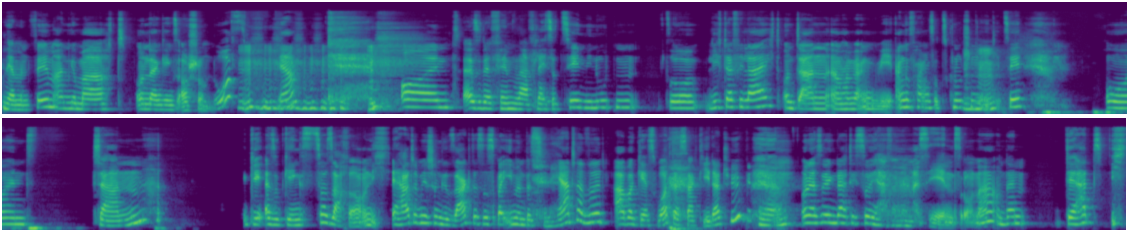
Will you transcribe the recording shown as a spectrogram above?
wir haben einen Film angemacht und dann ging es auch schon los. ja. Und also der Film war vielleicht so zehn Minuten so lief der vielleicht. Und dann ähm, haben wir irgendwie angefangen so zu knutschen, mhm. etc. Und dann also ging es zur Sache. Und ich, er hatte mir schon gesagt, dass es bei ihm ein bisschen härter wird, aber guess what, das sagt jeder Typ. Ja. Und deswegen dachte ich so, ja, wollen wir mal sehen, so, ne? Und dann, der hat, ich,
